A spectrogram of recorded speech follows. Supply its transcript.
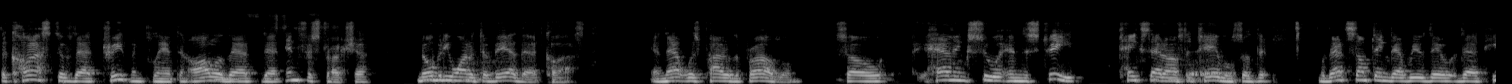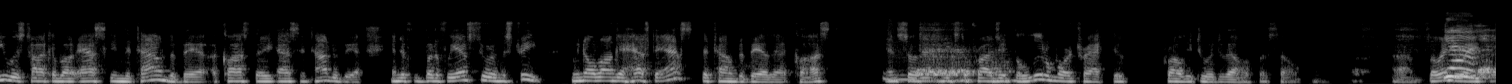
the cost of that treatment plant and all of that that infrastructure Nobody wanted to bear that cost. And that was part of the problem. So having sewer in the street takes that off the table. So that well, that's something that we there that he was talking about asking the town to bear, a cost they asked the town to bear. And if but if we have sewer in the street, we no longer have to ask the town to bear that cost. And so that makes the project a little more attractive, probably to a developer. So um, so anyway, yeah.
